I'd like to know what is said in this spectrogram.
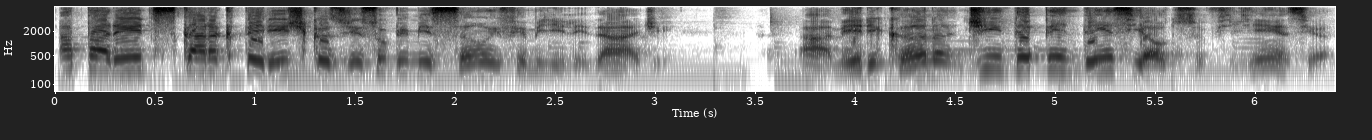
aparentes características de submissão e feminilidade. A americana, de independência e autossuficiência.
